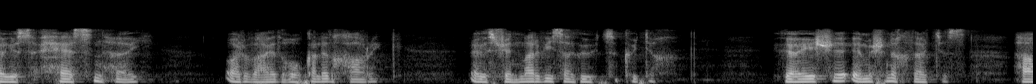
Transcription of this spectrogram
agus hesan hei o'r faidd hogal ydd charig, agus sy'n mar fi sa gwyd sa cwydach. Gaeisio ymys yn ychdadys, ha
